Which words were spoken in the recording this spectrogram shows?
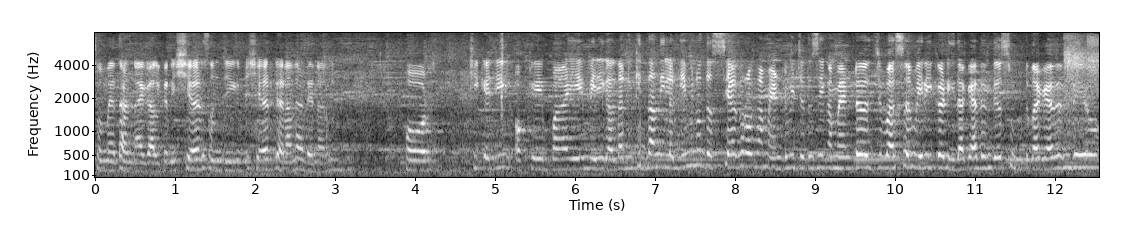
ਸੋ ਮੈਂ ਤੁਹਾਡੇ ਨਾਲ ਇਹ ਗੱਲ ਕਰਨੀ ਸ਼ੇਅਰ ਸਮਝੀ ਕਿ ਮੈਂ ਸ਼ੇਅਰ ਕਰਾਂ ਤੁਹਾਡੇ ਨਾਲ। ਹੋਰ, ਠੀਕ ਹੈ ਜੀ ਓਕੇ ਬਾਏ ਮੇਰੀ ਗੱਲ ਤੁਹਾਨੂੰ ਕਿੱਦਾਂ ਦੀ ਲੱਗੀ? ਮੈਨੂੰ ਦੱਸਿਆ ਕਰੋ ਕਮੈਂਟ ਵਿੱਚ। ਤੁਸੀਂ ਕਮੈਂਟ 'ਚ ਬਸ ਮੇਰੀ ਘੜੀ ਦਾ ਕਹਿ ਦਿੰਦੇ ਹੋ, ਸੂਟ ਦਾ ਕਹਿ ਦਿੰਦੇ ਹੋ।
